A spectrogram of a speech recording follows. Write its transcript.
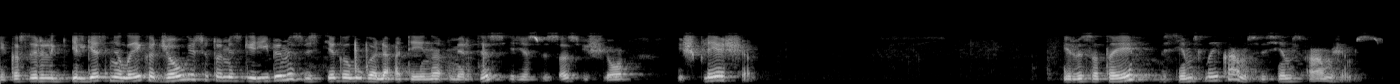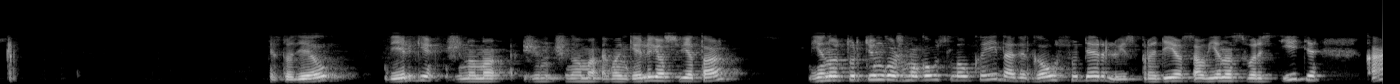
Jei kas ir ilgesnį laiką džiaugiasi tomis gerybėmis, vis tiek galų gale ateina mirtis ir jas visas iš jo išplėšia. Ir visa tai visiems laikams, visiems amžiams. Ir todėl vėlgi žinoma, žin, žinoma Evangelijos vieta vieno turtingo žmogaus laukai davė gausų derlių. Jis pradėjo savo vieną svarstyti, ką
